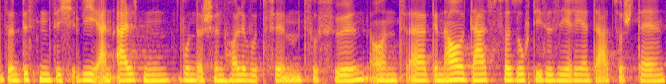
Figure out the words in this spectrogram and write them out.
so ein bisschen sich wie an alten, wunderschönen Hollywood-Filmen zu fühlen. Und äh, genau das versucht diese Serie darzustellen.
